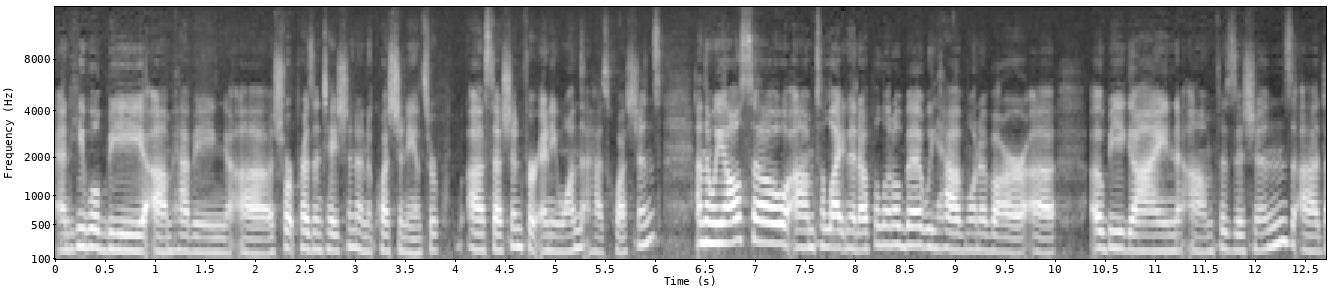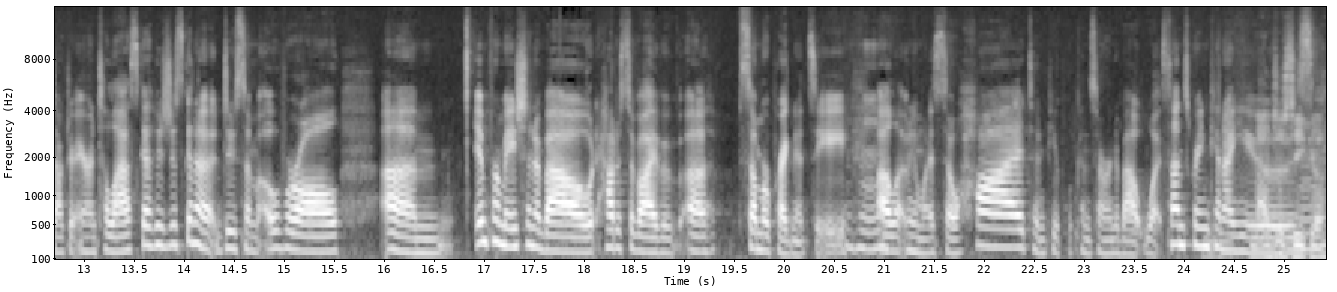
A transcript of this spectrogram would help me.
and he will be um, having a short presentation and a question answer uh, session for anyone that has questions. And then we also, um, to lighten it up a little bit, we have one of our uh, OB-GYN um, physicians, uh, Dr. Aaron Talaska, who's just going to do some overall um, information about how to survive a, a summer pregnancy. Uh, let me when it's so hot and people concerned about what sunscreen can I use. Not just Zika.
